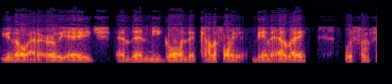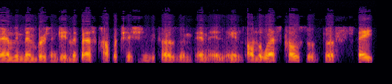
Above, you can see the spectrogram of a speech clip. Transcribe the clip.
you know, at an early age, and then me going to California, being in LA with some family members and getting the best competition because in in, in, in on the west coast of the states,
